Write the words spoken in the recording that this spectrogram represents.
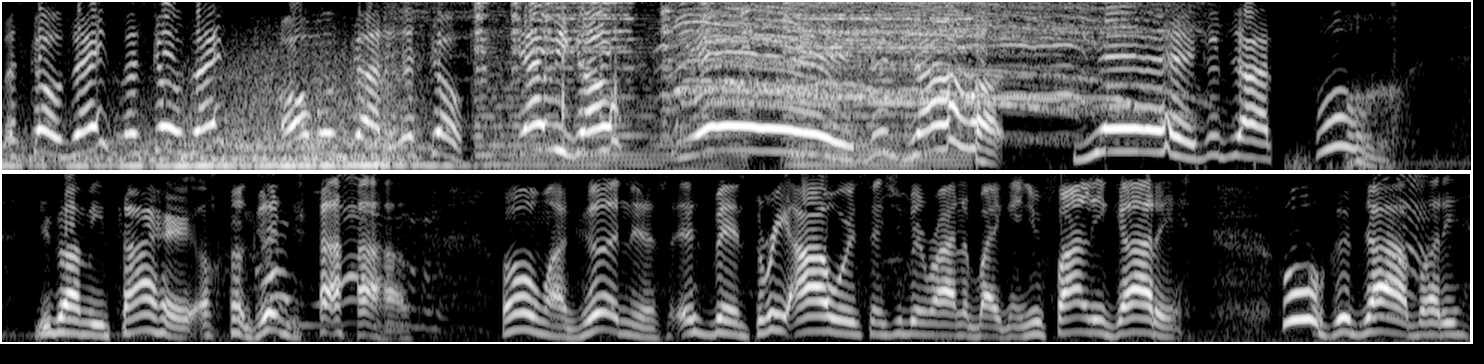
Let's go, Zay. Let's go, Zay. Almost got it. Let's go. There we go. Yay. Good job. Yay. Good job. Whew. You got me tired. Oh, good Oh, job. yeah. Oh my goodness. It's been three hours since you've been riding a bike and you finally got it. Oh, good job, buddy.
